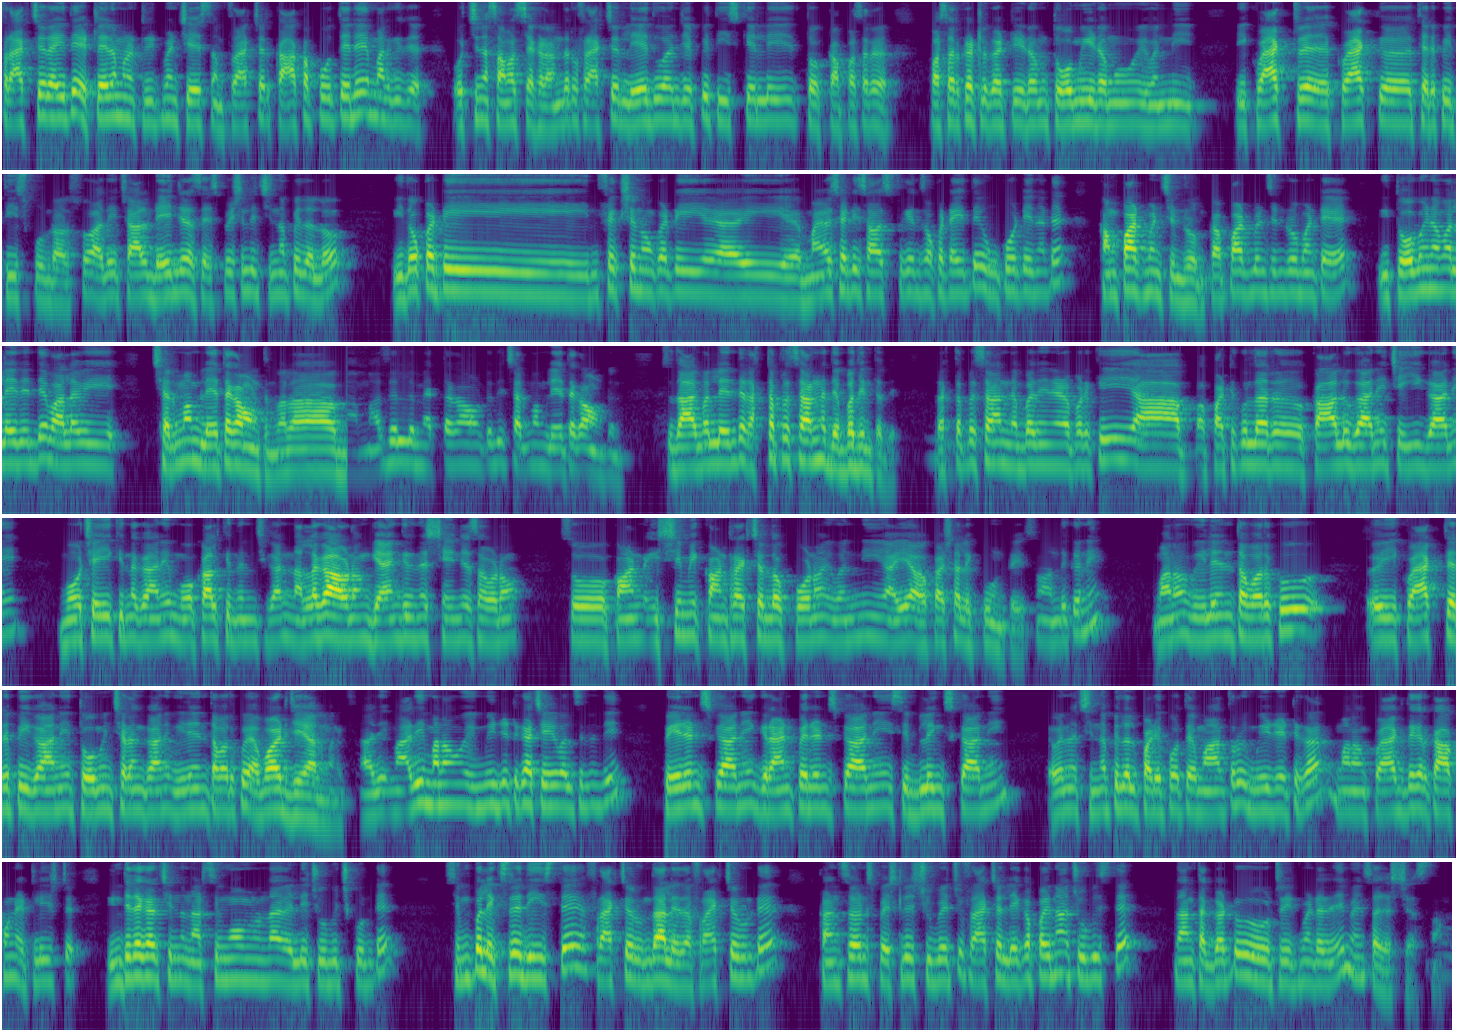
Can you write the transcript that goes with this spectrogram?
Fracture అయితే ఎట్లయినా మనం ట్రీట్మెంట్ చేస్తాం. ఫ్రాక్చర్ కాకపోతేనే మనకి వచ్చిన సమస్య అక్కడ. అందరూ ఫ్రాక్చర్ లేదు అని చెప్పి తీసుకెళ్ళి పసర పసరకట్లు కట్టడం తోమీయడము ఇవన్నీ ఈ క్వాక్ క్వాక్ థెరపీ తీసుకుంటారు. సో అది చాలా డేంజరస్ ఎస్పెషల్లీ చిన్నపిల్లల్లో ఇదొకటి ఇన్ఫెక్షన్ ఒకటి ఈ మయోసైటిస్ ఆస్ఫికెన్స్ ఒకటి అయితే ఇంకోటి ఏంటంటే కంపార్ట్మెంట్ సిండ్రోమ్. కంపార్ట్మెంట్ సిండ్రోమ్ అంటే ఈ తోమిన వల్ల ఏదైతే వాళ్ళవి చర్మం లేతగా ఉంటుంది వాళ్ళ మజిల్ మెత్తగా ఉంటుంది చర్మం లేతగా ఉంటుంది. సో దానివల్ల ఏంటంటే రక్త ప్రసారణ దెబ్బతింటుంది. రక్త ప్రసారణ దెబ్బతినేటప్పటికీ ఆ పర్టికులర్ కాలు కానీ చెయ్యి కానీ మో చెయ్యి కింద కానీ మోకాలు కింద నుంచి కానీ నల్లగా అవడం గ్యాంగ్రీనస్ చేంజెస్ అవ్వడం సో కాన్ ఇషిమిక్ కాంట్రాక్చర్లోకి పోవడం ఇవన్నీ అయ్యే అవకాశాలు ఎక్కువ ఉంటాయి. సో అందుకని మనం వీలైనంత వరకు ఈ క్వాక్ థెరపీ కానీ తోమించడం కానీ వీలైనంత వరకు అవాయిడ్ చేయాలి మనకి. అది అది మనం ఇమీడియట్గా చేయవలసినది పేరెంట్స్ కానీ గ్రాండ్ పేరెంట్స్ కానీ సిబ్లింగ్స్ కానీ ఎవరైనా చిన్నపిల్లలు పడిపోతే మాత్రం ఇమీడియట్గా మనం క్వాక్ దగ్గర కాకుండా అట్లీస్ట్ ఇంటి దగ్గర చిన్న నర్సింగ్ హోమ్ ఉందా వెళ్ళి చూపించుకుంటే సింపుల్ ఎక్స్రే తీస్తే ఫ్రాక్చర్ ఉందా లేదా? ఫ్రాక్చర్ ఉంటే కన్సర్న్ స్పెషలిస్ట్ చూపించు ఫ్రాక్చర్ లేకపోయినా చూపిస్తే దానికి తగ్గట్టు ట్రీట్మెంట్ అనేది మేము సజెస్ట్ చేస్తాం.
